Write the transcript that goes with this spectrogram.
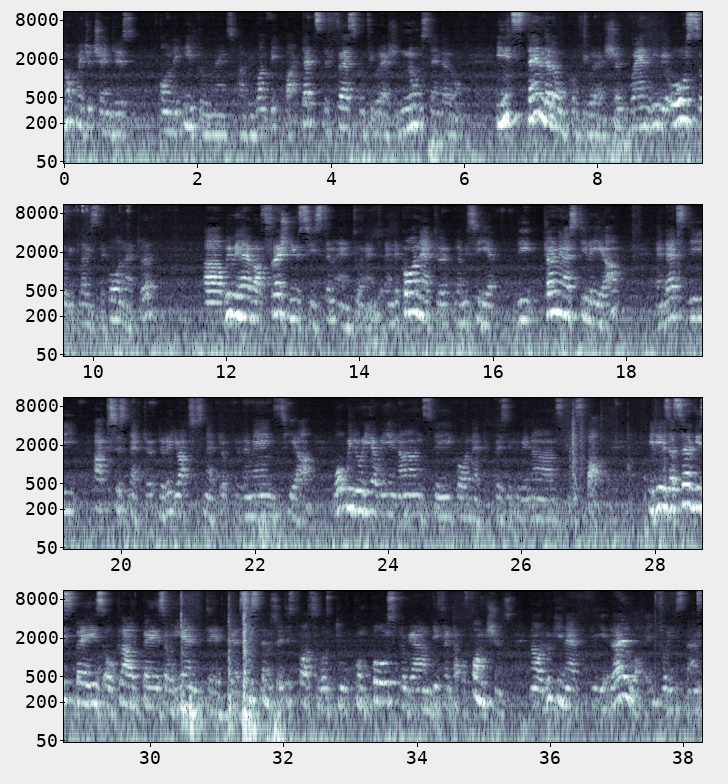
not major changes, only improvements are the one big part. That's the first configuration, non-standalone. In its standalone configuration, when we will also replace the core network, uh, we will have a fresh new system end-to-end. -end. And the core network, let me see here, the terminal is still here, and that's the access network, the radio access network remains here. What we do here, we enhance the core basically we enhance the spot. It is a service-based or cloud-based oriented uh, system, so it is possible to compose, program different type of functions. Now, looking at the railway, for instance,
